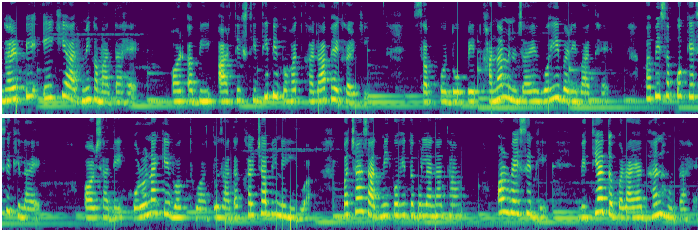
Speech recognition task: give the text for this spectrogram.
घर पे एक ही आदमी कमाता है और अभी आर्थिक स्थिति भी बहुत खराब है घर की। सबको दो पेट खाना मिल जाए, वही बड़ी बात है। अभी सबको कैसे खिलाए? और शादी कोरोना के वक्त हुआ तो ज़्यादा खर्चा भी नहीं हुआ। पचास आदमी को ही तो बुलाना था। और वैसे भी विद्या तो पराया धन होता है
